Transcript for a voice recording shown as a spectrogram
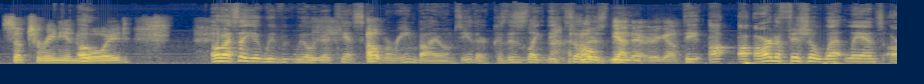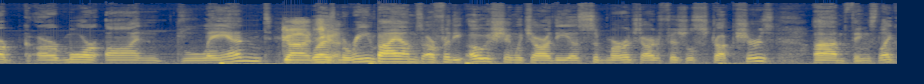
Subterranean Oh. void. Oh, I thought we, we, we can't skip Oh. marine biomes either because this is like the, so. oh, there's yeah, the, there you go. The uh, artificial wetlands are are more on land, Gotcha. whereas marine biomes are for the ocean, which are the uh, submerged artificial structures. Um, things like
